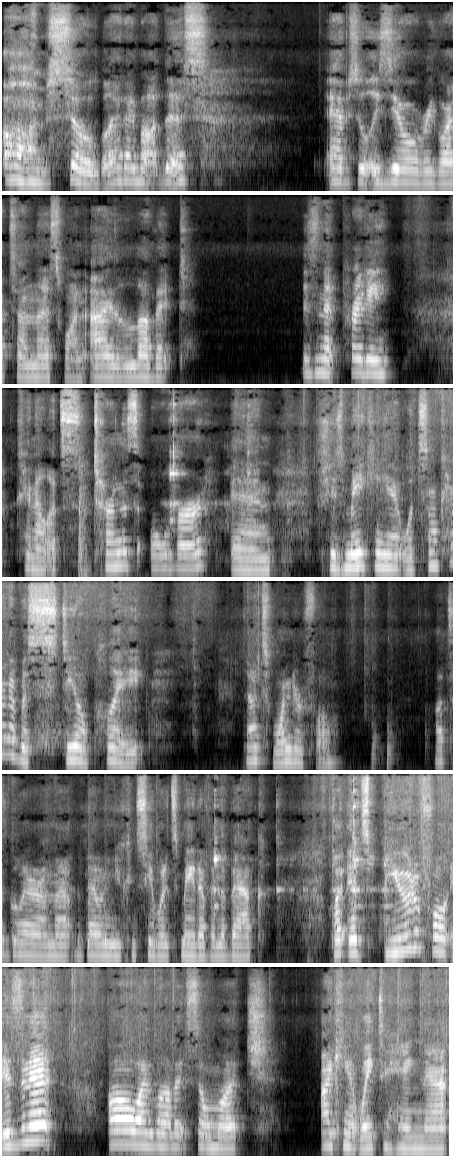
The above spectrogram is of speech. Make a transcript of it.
Oh, I'm so glad I bought this. Absolutely zero regrets on this one. I love it. Isn't it pretty? Okay, now let's turn this over and she's making it with some kind of a steel plate. That's wonderful. Lots of glare on that, but then you can see what it's made of in the back. But it's beautiful, isn't it? Oh, I love it so much. I can't wait to hang that.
